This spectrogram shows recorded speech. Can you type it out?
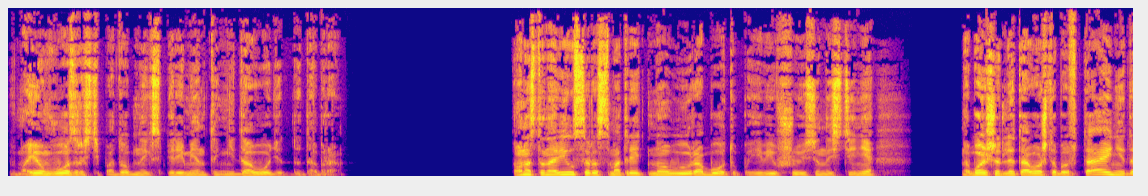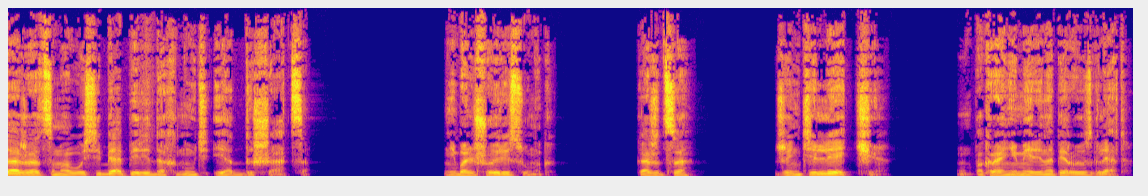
В моем возрасте подобные эксперименты не доводят до добра. Он остановился рассмотреть новую работу, появившуюся на стене, но больше для того, чтобы втайне даже от самого себя передохнуть и отдышаться. Небольшой рисунок. Кажется, джентилетчи, по крайней мере, на первый взгляд.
